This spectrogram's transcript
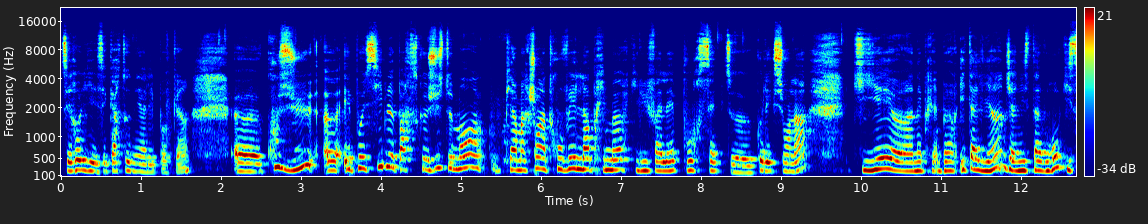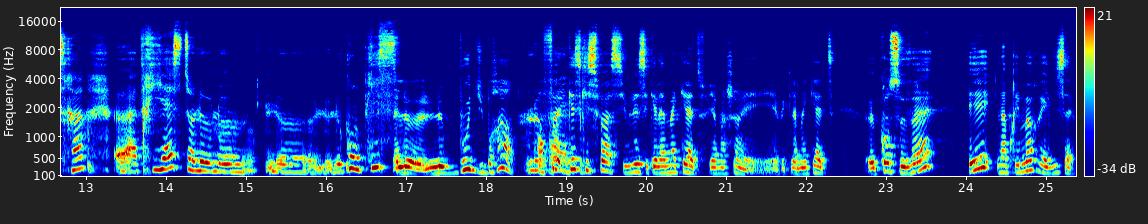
c'est relié, c'est cartonné à l'époque, hein, euh, cousu, euh, est possible parce que justement Pierre Marchand a trouvé l'imprimeur qu'il lui fallait pour cette euh, collection-là, qui est un imprimeur italien, Gianni Stavro, qui sera à Trieste le, le, le, le complice. Le, bout du bras. en fait, qu'est-ce qui se passe, si vous voulez, c'est que la maquette, Pierre Marchand, avec la maquette, concevait et l'imprimeur réalisait.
